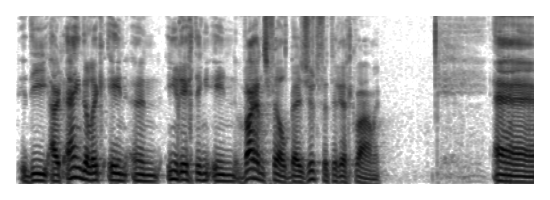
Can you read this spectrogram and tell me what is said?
die uiteindelijk in een inrichting in Warnsveld bij Zutphen terechtkwamen. Eh,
